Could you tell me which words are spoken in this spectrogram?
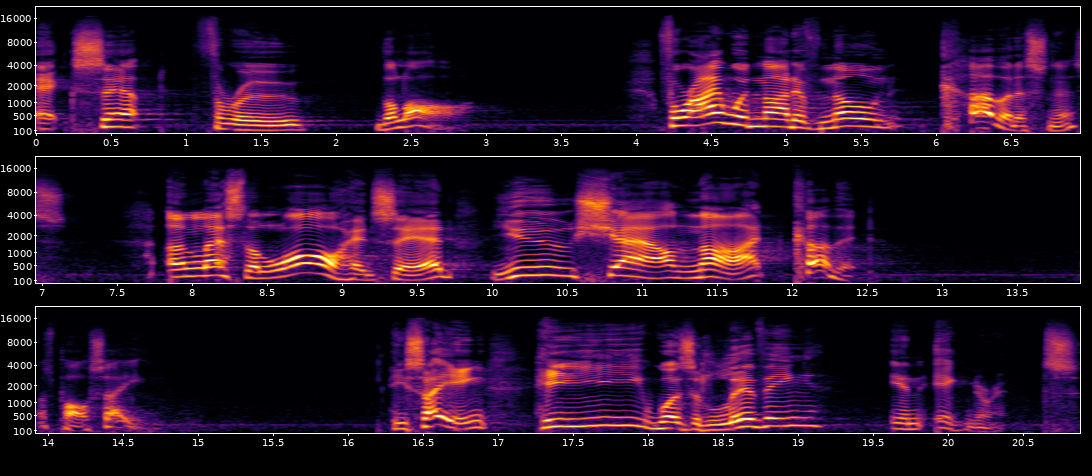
except through the law. For I would not have known covetousness unless the law had said, You shall not covet. What's Paul saying? He's saying he was living in ignorance.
